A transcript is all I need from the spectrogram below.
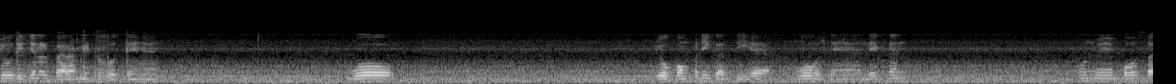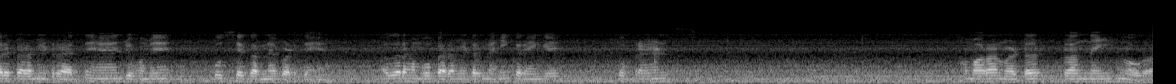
जो ओरिजिनल पैरामीटर होते हैं, वो जो कंपनी करती है वो होते हैं। लेकिन उनमें बहुत सारे पैरामीटर ऐसे हैं जो हमें खुद से करने पड़ते हैं। अगर हम वो पैरामीटर नहीं करेंगे तो फ्रेंड्स हमारा इन्वर्टर रन नहीं होगा।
